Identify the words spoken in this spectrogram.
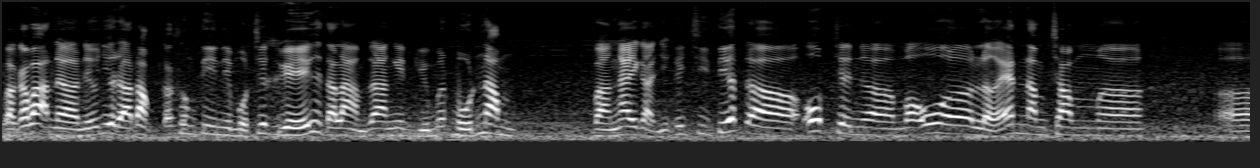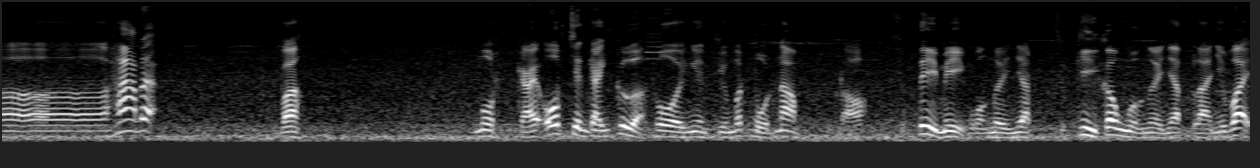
Và các bạn nếu như đã đọc các thông tin thì một chiếc ghế người ta làm ra nghiên cứu mất 4 năm và ngay cả những cái chi tiết uh, ốp trên uh, mẫu LS 500 uh, uh, H ấy vâng. Một cái ốp trên cánh cửa thôi nghiên cứu mất 4 năm. Đó sự tỉ mỉ của người Nhật sự kỳ công của người Nhật là như vậy.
